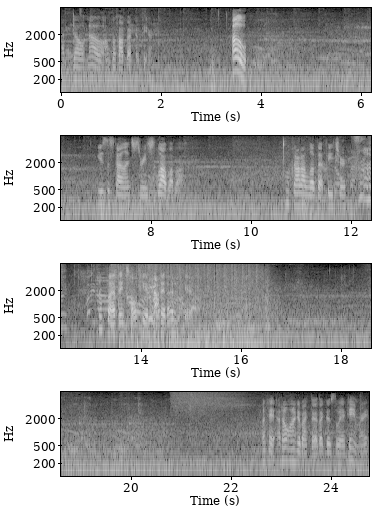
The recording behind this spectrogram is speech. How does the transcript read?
I don't know. I'm gonna hop back up here. Oh! Use the skylines to reach the blah blah blah. Oh god, I love that feature. I'm glad they told me about it. I don't care. Okay, I don't want to go back there. That goes the way I came, right?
